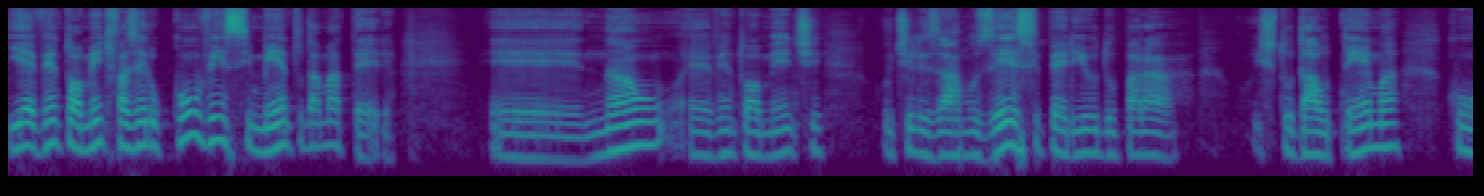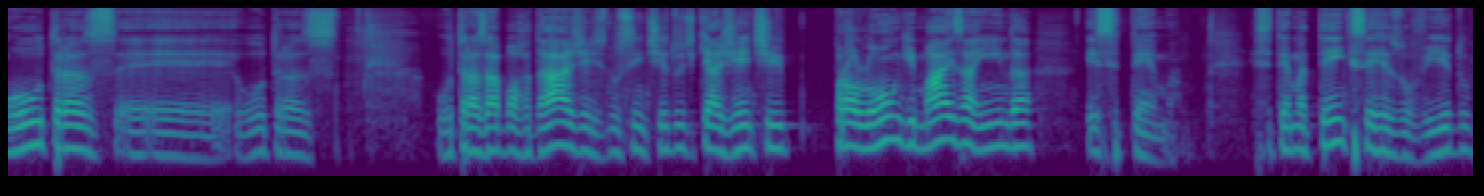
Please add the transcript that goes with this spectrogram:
e eventualmente fazer o convencimento da matéria. É, não, eventualmente, utilizarmos esse período para estudar o tema com outras, é, é, outras, outras abordagens, no sentido de que a gente prolongue mais ainda esse tema. Esse tema tem que ser resolvido,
